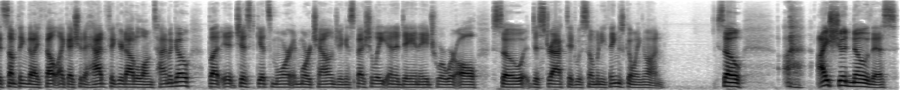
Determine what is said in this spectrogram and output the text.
It's something that I felt like I should have had figured out a long time ago, but it just gets more and more challenging, especially in a day and age where we're all so distracted with so many things going on. So I should know this,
